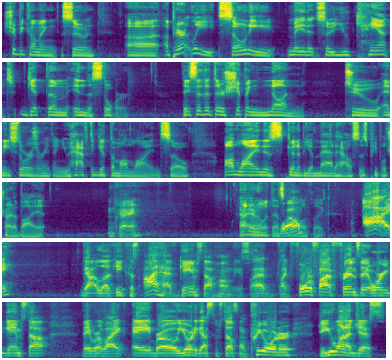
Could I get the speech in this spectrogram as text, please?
should be coming soon. Uh, apparently, Sony made it so you can't get them in the store. They said that they're shipping none to any stores or anything. You have to get them online. So online is going to be a madhouse as people try to buy it. Okay. I don't know what that's well, going to look like. I got lucky because I have GameStop homies. I have like four or five friends that work at GameStop. They were like, "Hey, bro, you already got some stuff on pre-order. Do you want to just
